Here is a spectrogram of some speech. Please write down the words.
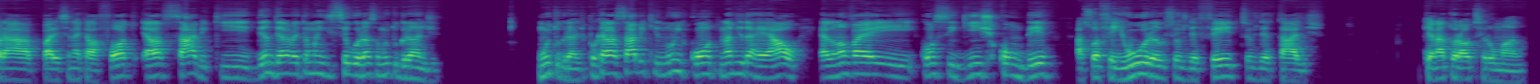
para aparecer naquela foto, ela sabe que dentro dela vai ter uma insegurança muito grande. Muito grande. Porque ela sabe que no encontro, na vida real, ela não vai conseguir esconder a sua feiura, os seus defeitos, seus detalhes. Que é natural do ser humano.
